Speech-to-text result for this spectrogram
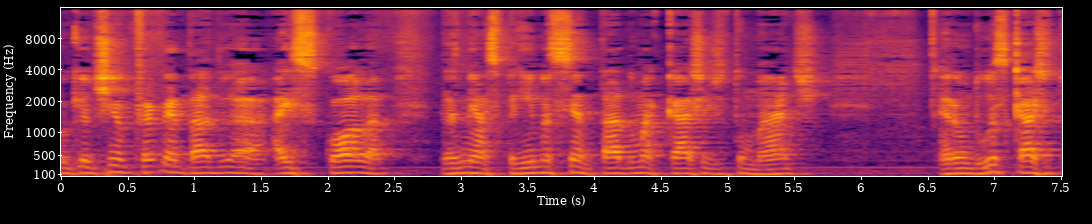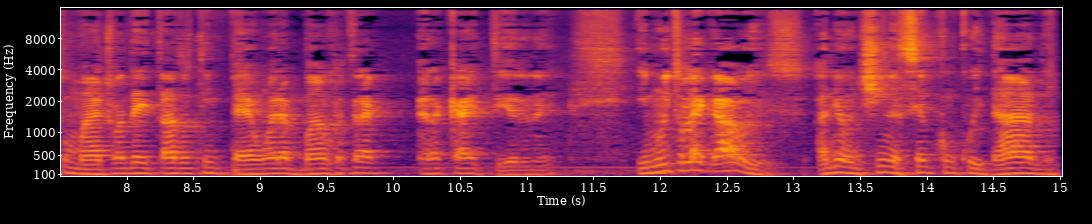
porque eu tinha frequentado a, a escola das minhas primas, sentado numa caixa de tomate eram duas caixas de tomate, uma deitada, outra em pé, uma era banco, outra era, era carteira, né? E muito legal isso. A Leontina sempre com cuidado.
